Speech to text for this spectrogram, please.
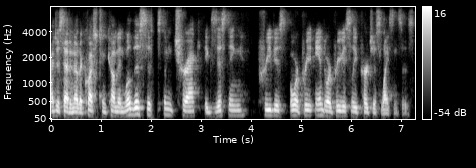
I just had another question come in. Will this system track existing previous or pre and or previously purchased licenses?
